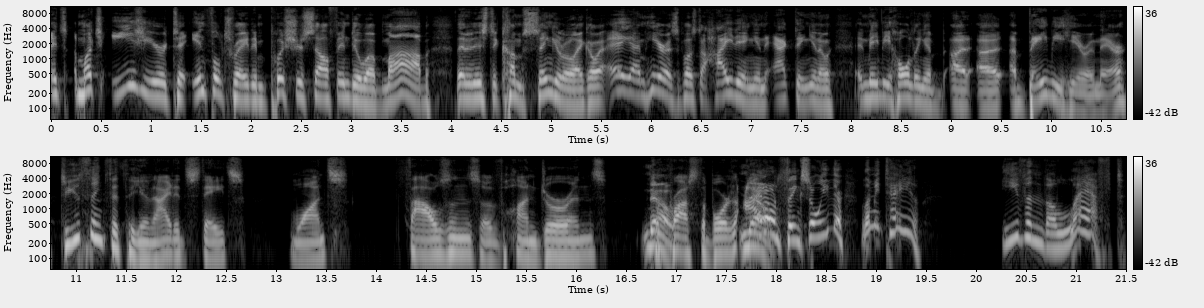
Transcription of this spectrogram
it's much easier to infiltrate and push yourself into a mob than it is to come singular, like oh hey I'm here, as opposed to hiding and acting, you know, and maybe holding a a, a, baby here and there. Do you think that the United States wants thousands of Hondurans No. to cross the border? No. I don't think so either. Let me tell you, even the left,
